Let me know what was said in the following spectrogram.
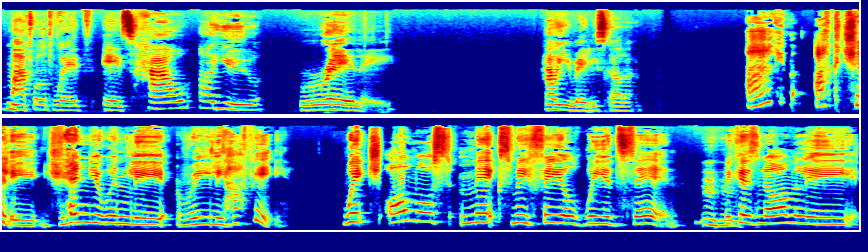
Mad World with is How are you really? How are you really, Scarlett? I'm actually genuinely really happy, which almost makes me feel weird saying Mhm. because normally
